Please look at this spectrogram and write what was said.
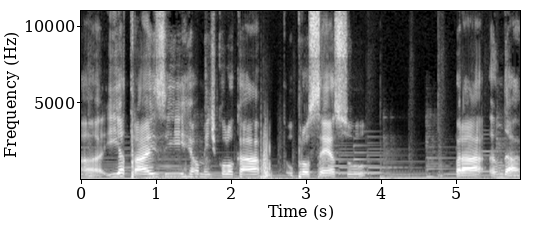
uh, ir atrás e realmente colocar o processo para andar.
